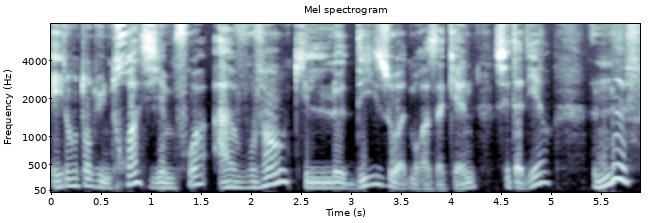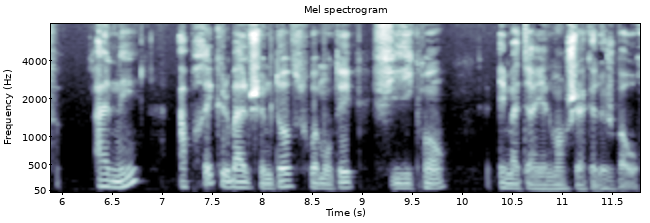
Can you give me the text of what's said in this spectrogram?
et il a entendu une troisième fois avant qu'il le dise au Admorazaken, c'est-à-dire neuf années après que le Baal Shem Tov soit monté physiquement et matériellement chez Akadosh Baruch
